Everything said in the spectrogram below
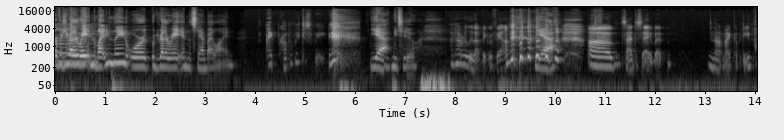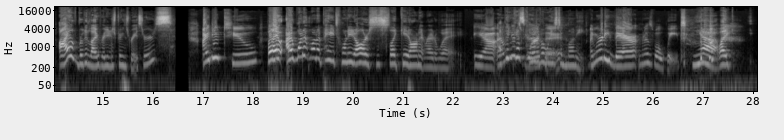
Or would you rather wait in the lightning lane or would you rather wait in the standby line? I'd probably just wait. Yeah, me too. I'm not really that big of a fan. Yeah. um, sad to say, but not my cup of tea. I really like Radiator Springs Racers, I do too. but I, I wouldn't want to pay $20 just to like get on it right away. Yeah, I I, think, think, it's, kind of a waste it. of money. I'm already there. I might as well wait. Yeah, like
